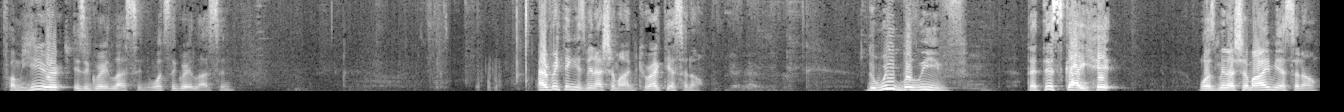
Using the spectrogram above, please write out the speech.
From here is a great lesson. What's the great lesson? Everything is min Hashemayim, correct? Yes or no? Do we believe that this guy hit was min Hashemayim? Yes or no?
